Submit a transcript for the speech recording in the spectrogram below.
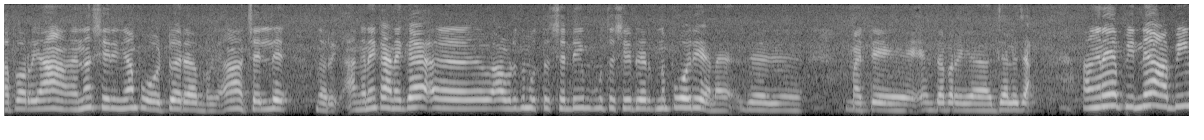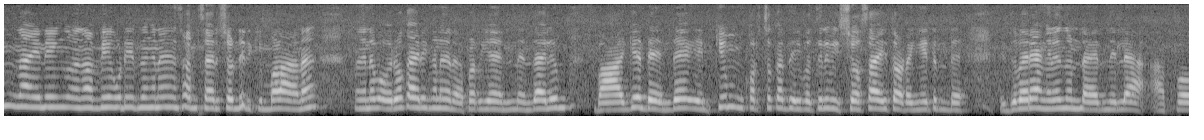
അപ്പോൾ പറയാം ആ എന്നാൽ ശരി ഞാൻ പോയിട്ട് വരാൻ പറയും. ആ ചെല്ല്. എന്ന് അങ്ങനെ കനക അവിടുന്ന് മുത്തച്ഛന്റെയും മുത്തശ്ശിയുടെ അടുത്ത് നിന്ന് പോരുകയാണ്. മറ്റേ എന്താ പറയുക ജലജ. അങ്ങനെ പിന്നെ അബിയും നയനയും നവ്യയും കൂടി ഇരുന്ന് ഇങ്ങനെ സംസാരിച്ചുകൊണ്ടിരിക്കുമ്പോഴാണ് അങ്ങനെ ഓരോ കാര്യങ്ങൾ ഇങ്ങനെ അപ്പോൾ എന്തായാലും ഭാഗ്യമുണ്ട് എന്റെ എനിക്കും കുറച്ചൊക്കെ ദൈവത്തിൽ വിശ്വാസമായി തുടങ്ങിയിട്ടുണ്ട്. ഇതുവരെ അങ്ങനെയൊന്നും ഉണ്ടായിരുന്നില്ല. അപ്പോൾ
